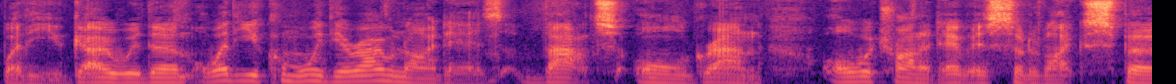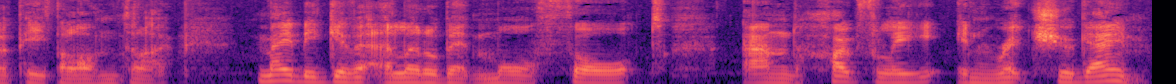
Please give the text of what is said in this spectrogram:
whether you go with them, or whether you come with your own ideas, that's all grand. All we're trying to do is sort of like spur people on to like maybe give it a little bit more thought and hopefully enrich your game.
